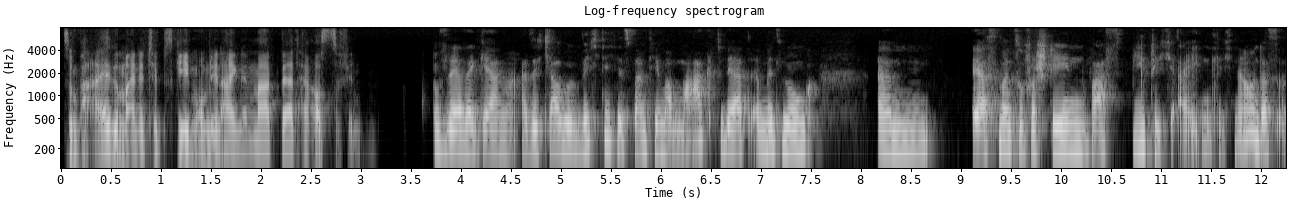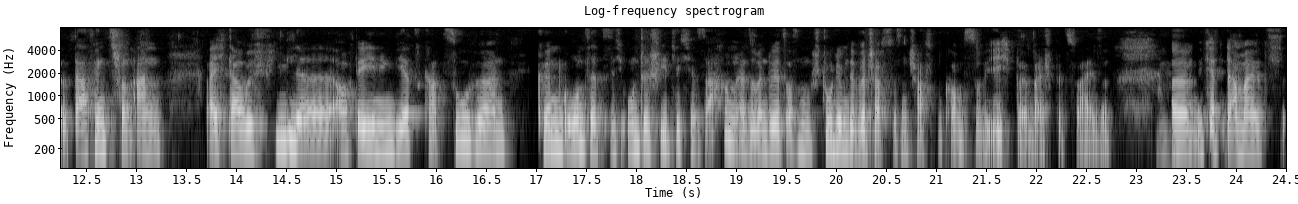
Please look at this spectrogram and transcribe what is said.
so ein paar allgemeine Tipps geben, um den eigenen Marktwert herauszufinden? Sehr, sehr gerne. Also ich glaube, wichtig ist beim Thema Marktwertermittlung, ähm, erstmal zu verstehen, was biete ich eigentlich. Ne? Und das, da fängt es schon an. Weil ich glaube, viele, auch derjenigen, die jetzt gerade zuhören, können grundsätzlich unterschiedliche Sachen. Also wenn du jetzt aus einem Studium der Wirtschaftswissenschaften kommst, so wie ich beispielsweise. Mhm. Ähm, ich hätte damals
